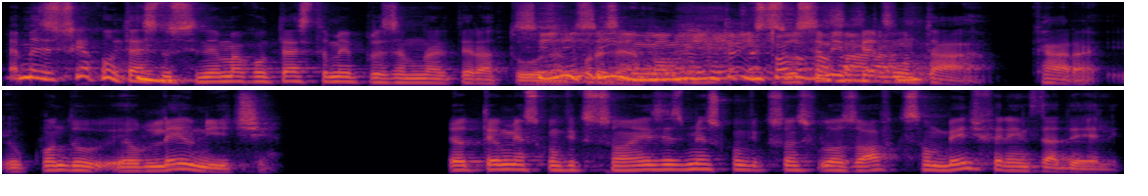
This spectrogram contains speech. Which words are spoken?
É, mas isso que acontece no cinema acontece também, por exemplo, na literatura. Sim, por sim, exemplo, em, em se você me artes, né? perguntar, né? cara, eu quando eu leio Nietzsche, eu tenho minhas convicções e as minhas convicções filosóficas são bem diferentes da dele.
